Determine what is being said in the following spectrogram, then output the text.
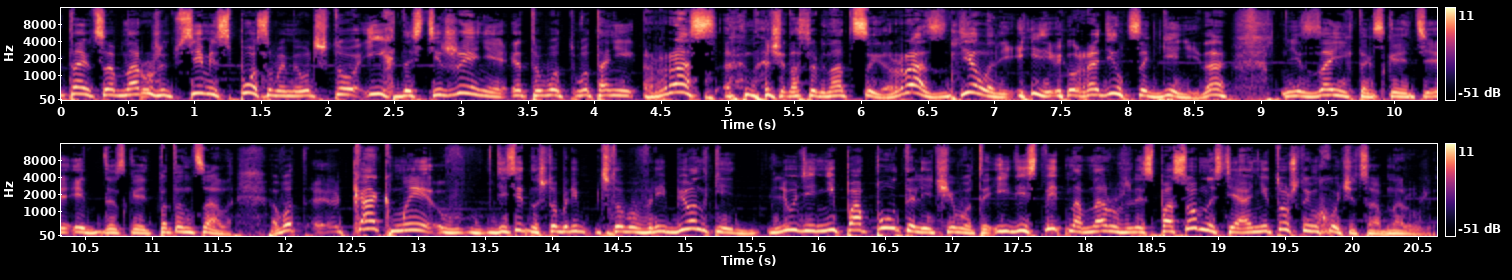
пытаются обнаружить всеми способами, вот что их достижение, это вот, вот они раз, значит, особенно отцы, раз сделали, и родился гений, да, из-за их, так сказать, э, э, так сказать, потенциала. Вот э, как мы, действительно, чтобы, чтобы в ребенке люди не попутали чего-то и действительно обнаружили способности, а не то, что им хочется обнаружить.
